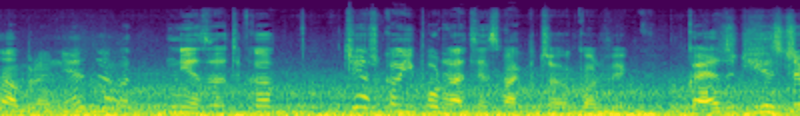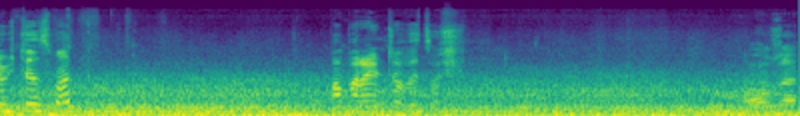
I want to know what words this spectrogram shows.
Dobre, nie? Nawet niezłe, tylko ciężko mi porównać ten smak do czegokolwiek. Kojarzy ci się z czymś ten smak? Pomarańczowy coś. Może.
